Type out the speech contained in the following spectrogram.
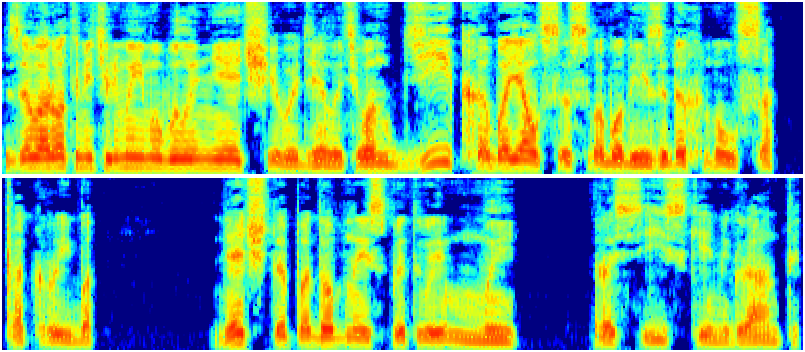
За воротами тюрьмы ему было нечего делать, он дико боялся свободы и задохнулся, как рыба. Нечто подобное испытываем мы, российские мигранты.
